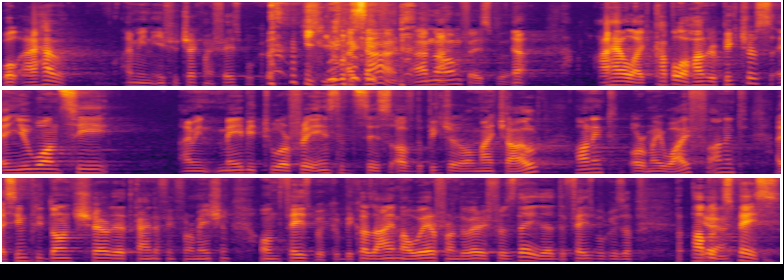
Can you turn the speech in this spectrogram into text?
Well, I have. I mean, if you check my Facebook, I can't. I'm not on Facebook. Yeah, I have like a couple of hundred pictures, and you won't see. I mean, maybe two or three instances of the picture of my child on it or my wife on it. I simply don't share that kind of information on Facebook because I'm aware from the very first day that the Facebook is a public yeah. space.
